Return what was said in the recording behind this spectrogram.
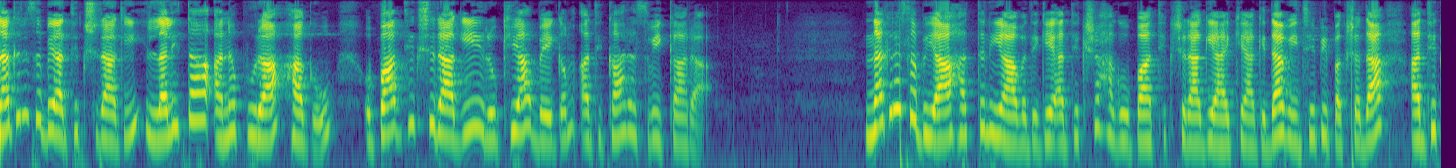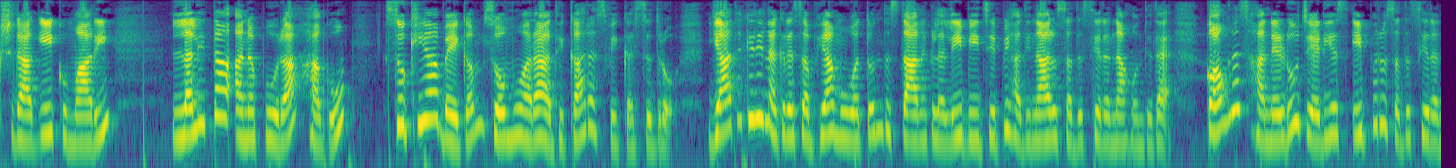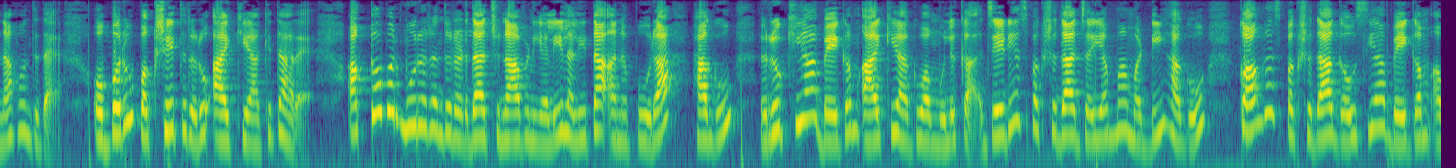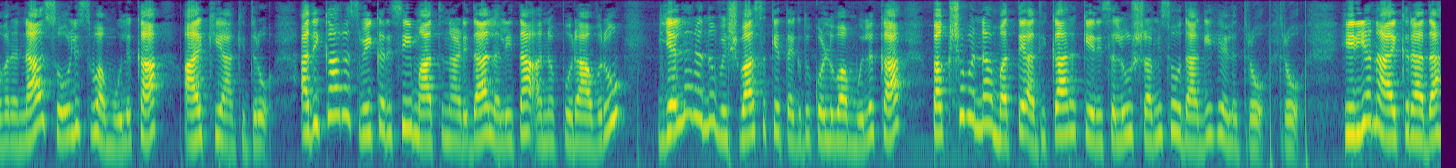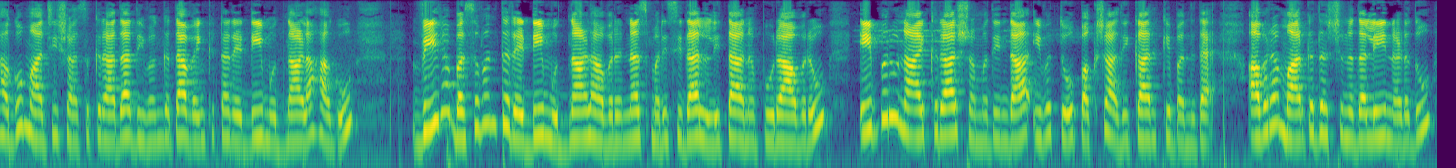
ನಗರಸಭೆ ಅಧ್ಯಕ್ಷರಾಗಿ ಲಲಿತಾ ಅನಪುರ ಹಾಗೂ ಉಪಾಧ್ಯಕ್ಷರಾಗಿ ರುಖಿಯಾ ಬೇಗಂ ಅಧಿಕಾರ ಸ್ವೀಕಾರ. ನಗರಸಭೆಯ ಹತ್ತನೆಯ ಅವಧಿಗೆ ಅಧ್ಯಕ್ಷ ಹಾಗೂ ಉಪಾಧ್ಯಕ್ಷರಾಗಿ ಆಯ್ಕೆಯಾಗಿದ್ದ ಬಿಜೆಪಿ ಪಕ್ಷದ ಅಧ್ಯಕ್ಷರಾಗಿ ಕುಮಾರಿ, ಲಲಿತಾ ಅನಪೂರ ಹಾಗೂ ಸುಖಿಯಾ ಬೇಗಂ ಸೋಮವಾರ ಅಧಿಕಾರ ಸ್ವೀಕರಿಸಿದರು. ಯಾದಗಿರಿ ನಗರಸಭೆಯ ಮೂವತ್ತೊಂದು ಸ್ಥಾನಗಳಲ್ಲಿ ಬಿಜೆಪಿ ಹದಿನಾರು ಸದಸ್ಯರನ್ನ ಹೊಂದಿದೆ. ಕಾಂಗ್ರೆಸ್ ಹನ್ನೆರಡು, ಜೆಡಿಎಸ್ ಇಬ್ಬರು ಸದಸ್ಯರನ್ನ ಹೊಂದಿದೆ. ಒಬ್ಬರು ಪಕ್ಷೇತರರು ಆಯ್ಕೆಯಾಗಿದ್ದಾರೆ. ಅಕ್ಟೋಬರ್ ಮೂರರಂದು ನಡೆದ ಚುನಾವಣೆಯಲ್ಲಿ ಲಲಿತಾ ಅನಪೂರ ಹಾಗೂ ರುಖಿಯಾ ಬೇಗಂ ಆಯ್ಕೆಯಾಗುವ ಮೂಲಕ ಜೆಡಿಎಸ್ ಪಕ್ಷದ ಜಯಮ್ಮ ಮಡ್ಡಿ ಹಾಗೂ ಕಾಂಗ್ರೆಸ್ ಪಕ್ಷದ ಗೌಸಿಯಾ ಬೇಗಂ ಅವರನ್ನ ಸೋಲಿಸುವ ಮೂಲಕ ಆಯ್ಕೆಯಾಗಿದ್ದರು ಅಧಿಕಾರ ಸ್ವೀಕರಿಸಿ ಮಾತನಾಡಿದ ಲಲಿತಾ ಅನ್ನಪುರ ಅವರು, ಎಲ್ಲರನ್ನೂ ವಿಶ್ವಾಸಕ್ಕೆ ತೆಗೆದುಕೊಳ್ಳುವ ಮೂಲಕ ಪಕ್ಷವನ್ನ ಮತ್ತೆ ಅಧಿಕಾರಕ್ಕೇರಿಸಲು ಶ್ರಮಿಸುವುದಾಗಿ ಹೇಳಿದ್ರು. ಹಿರಿಯ ನಾಯಕರಾದ ಹಾಗೂ ಮಾಜಿ ಶಾಸಕರಾದ ದಿವಂಗತ ವೆಂಕಟರೆಡ್ಡಿ ಮುದ್ನಾಳ ಹಾಗೂ ವೀರ ಬಸವಂತ ರೆಡ್ಡಿ ಮುದ್ನಾಳ ಅವರನ್ನ ಸ್ಮರಿಸಿದ ಲಲಿತಾ ಅನಪುರ ಅವರು, ಇಬ್ಬರು ನಾಯಕರ ಶ್ರಮದಿಂದ ಇವತ್ತು ಪಕ್ಷ ಅಧಿಕಾರಕ್ಕೆ ಬಂದಿದೆ. ಅವರ ಮಾರ್ಗದರ್ಶನದಲ್ಲಿ ನಡೆದು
